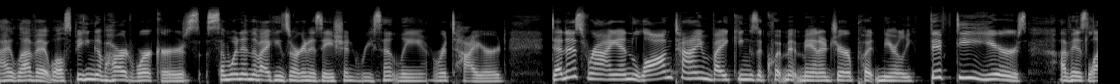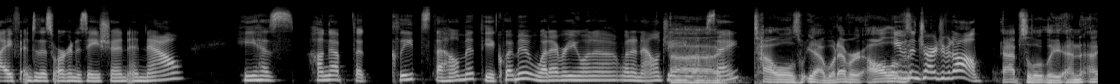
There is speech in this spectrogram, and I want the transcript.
I love it. Well, speaking of hard workers, someone in the Vikings organization recently retired. Dennis Ryan, longtime Vikings equipment manager, put nearly 50 years of his life into this organization. And now he has hung up the cleats, the helmet, the equipment, whatever you want to, what analogy you uh, want to say? Towels, yeah, whatever. All of it. he was in charge of it all. Absolutely, and uh,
